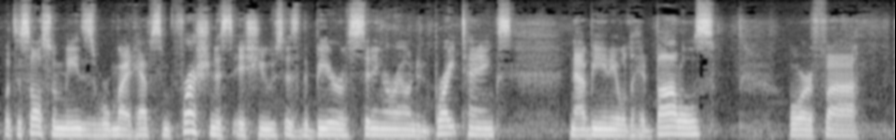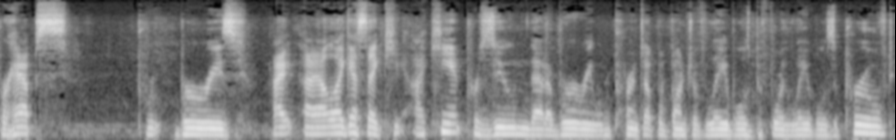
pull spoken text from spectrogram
What this also means is we might have some freshness issues as the beer is sitting around in bright tanks, not being able to hit bottles, or if uh, perhaps breweries. I, I, I guess I I can't presume that a brewery would print up a bunch of labels before the label is approved.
